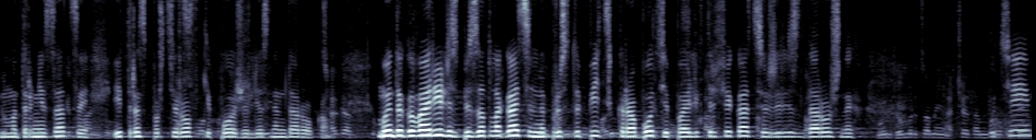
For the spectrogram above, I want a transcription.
модернизации и транспортировке по железным дорогам. Мы договорились безотлагательно приступить к работе по электрификации железнодорожных путей,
